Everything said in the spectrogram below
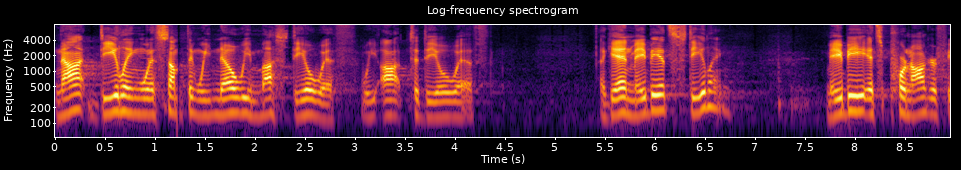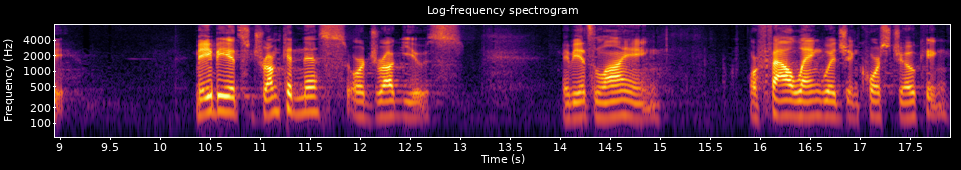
not dealing with something we know we must deal with, we ought to deal with. Again, maybe it's stealing, maybe it's pornography, maybe it's drunkenness or drug use, maybe it's lying or foul language and coarse joking.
